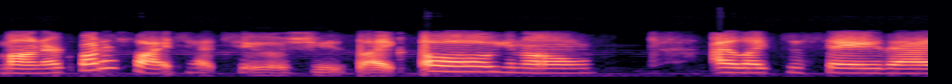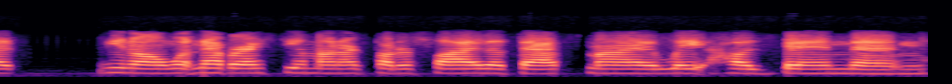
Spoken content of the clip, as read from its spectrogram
monarch butterfly tattoo. She's like, oh, you know, I like to say that, you know, whenever I see a monarch butterfly, that that's my late husband, and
